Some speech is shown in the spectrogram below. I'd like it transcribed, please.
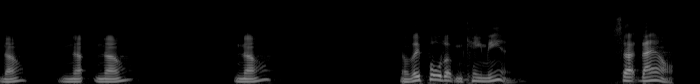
No, no, no, no. No, they pulled up and came in, sat down,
